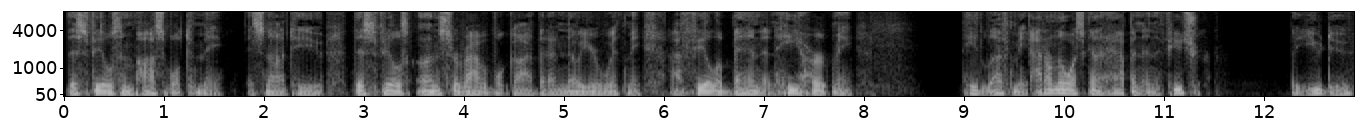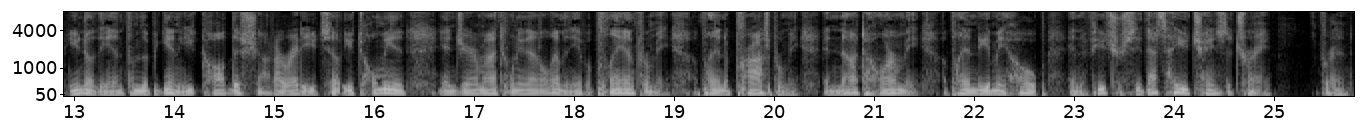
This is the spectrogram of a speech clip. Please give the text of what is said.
This feels impossible to me. It's not to you. This feels unsurvivable, God, but I know you're with me. I feel abandoned. He hurt me. He left me. I don't know what's going to happen in the future. But you do. You know the end from the beginning. You called this shot already. You, tell, you told me in, in Jeremiah 29 11, you have a plan for me, a plan to prosper me and not to harm me, a plan to give me hope in the future. See, that's how you change the train friend.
